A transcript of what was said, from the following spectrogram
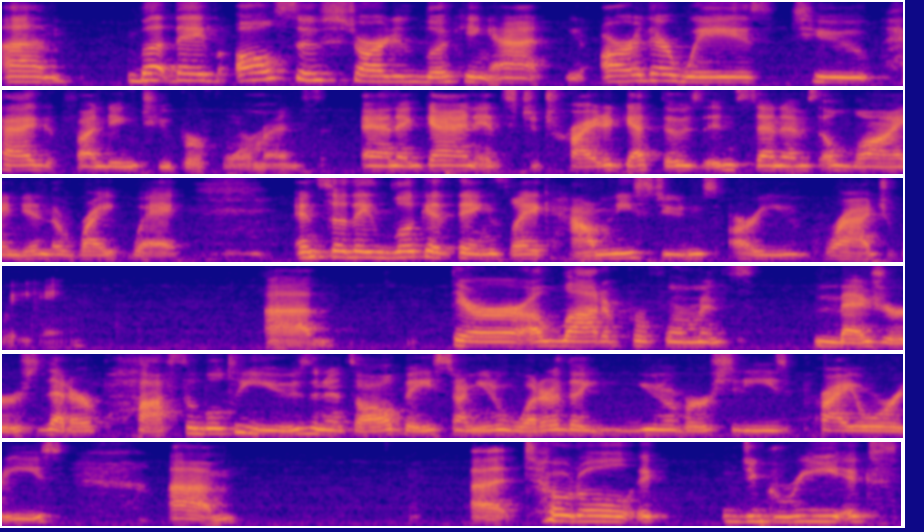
Um, but they've also started looking at are there ways to peg funding to performance? And again, it's to try to get those incentives aligned in the right way. And so they look at things like how many students are you graduating? Um, there are a lot of performance measures that are possible to use, and it's all based on you know what are the university's priorities. Um, uh, total degree ex-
